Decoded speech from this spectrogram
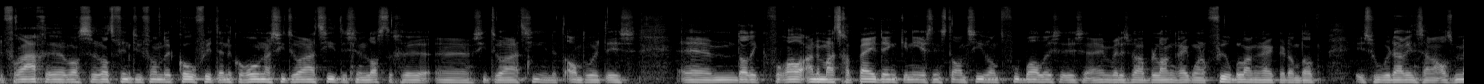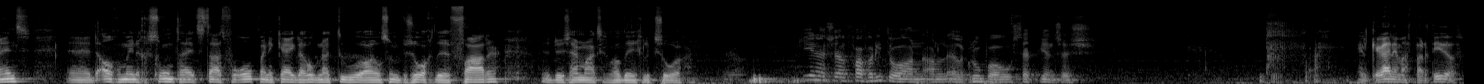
De vraag uh, was, wat vindt u van de COVID- en de coronasituatie? Het is een lastige uh, situatie en het antwoord is um, dat ik vooral aan de maatschappij denk in eerste instantie. Want voetbal is, is weliswaar belangrijk, maar nog veel belangrijker dan dat is hoe we daarin staan als mens. Uh, de algemene gezondheid staat voorop en ik kijk daar ook naartoe als een bezorgde vader. dus hij maakt zich wel degelijk zorgen. Ja. ¿Quién es el favorito en, en el grupo, usted piensa? El que gane más partidos,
